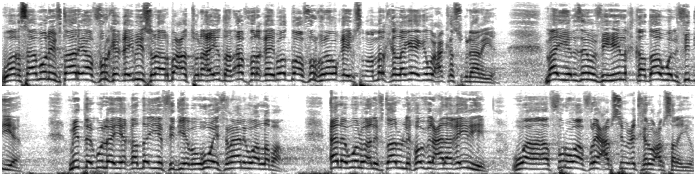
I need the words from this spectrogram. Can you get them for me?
wa aqsaamuuliftaari afurka qaybihiisuna arbacatun aydan. Afar qaybood buu afurkuna u qaybsamaa. Marka laga ega waxa ka sugnaanaya. Maa yelzamu fiihi alqadaa'u waalfidya mid lagu leeya qada iyo fidyaba wahuwa inaani waa laba. Alawalu aliftaaru likhawfin calaa hayrihi waa afur u afuray cabsi u cid kale u cabsanayo.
